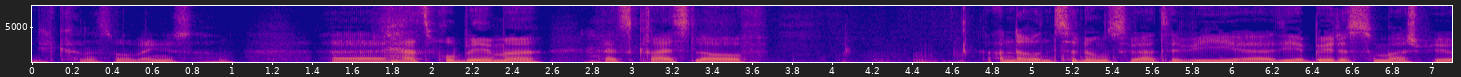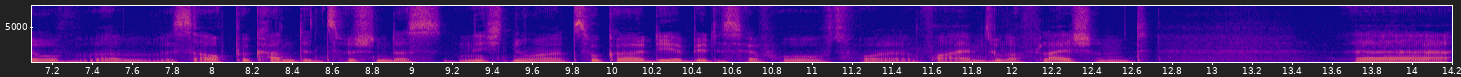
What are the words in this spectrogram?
ich kann das nur auf Englisch sagen, äh, Herzprobleme, Herz-Kreislauf, andere Entzündungswerte wie äh, Diabetes zum Beispiel äh, ist auch bekannt inzwischen, dass nicht nur Zucker Diabetes hervorruft, vor, vor allem sogar Fleisch und äh,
